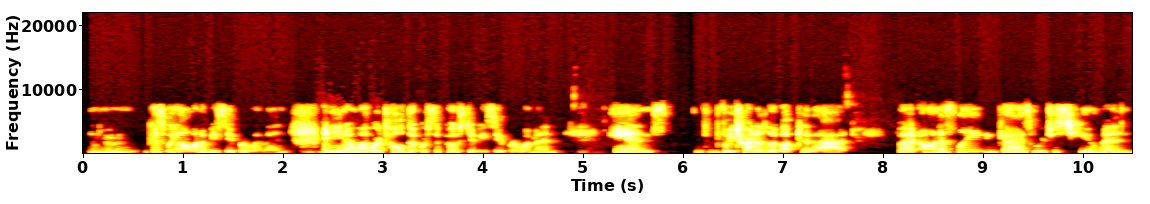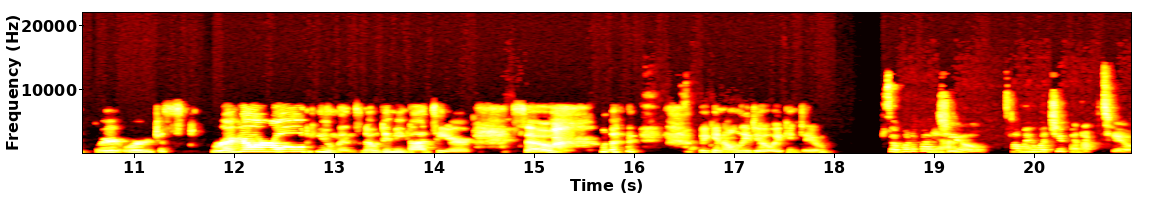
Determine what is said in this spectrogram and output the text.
Mm-hmm. Because we all want to be super women, mm-hmm. and you know what? We're told that we're supposed to be super women, and we try to live up to that. But honestly, guys, we're just human. We're we're just regular old humans. No demigods here. So we can only do what we can do. So what about yeah. you? Tell me what you've been up to.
